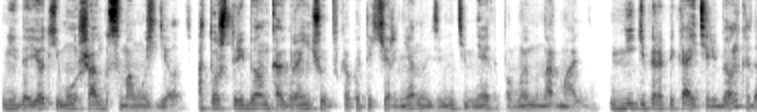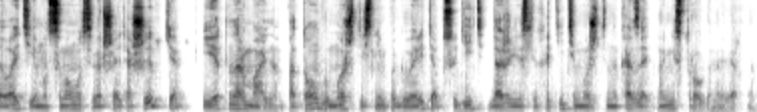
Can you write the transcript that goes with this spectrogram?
не дает ему шагу самому сделать. А то, что ребенка ограничивают в какой-то херне, ну, извините меня, это, по-моему, нормально. Не гиперопекайте ребенка, давайте ему самому совершать ошибки, и это нормально. Потом вы можете с ним поговорить, обсудить, даже если хотите, можете наказать, но не строго, наверное.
